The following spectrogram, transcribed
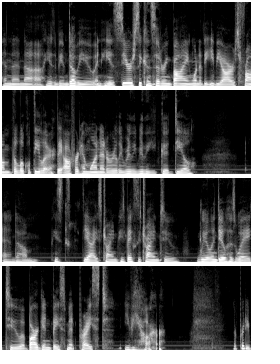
and then uh, he has a BMW, and he is seriously considering buying one of the EBRs from the local dealer. They offered him one at a really, really, really good deal, and um, he's yeah, he's trying. He's basically trying to wheel and deal his way to a bargain basement priced EBR. They're pretty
